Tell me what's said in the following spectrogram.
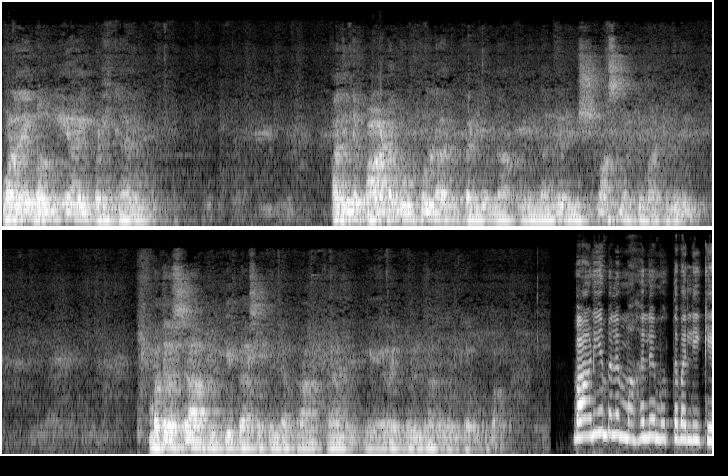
വളരെ ഭംഗിയായി പഠിക്കാനും അതിന്റെ പാഠം ഉൾക്കൊള്ളാനും കഴിയുന്ന ഒരു നല്ലൊരു വിശ്വാസമാക്കി മാറ്റുന്നതിൽ മദ്രസ വിദ്യാഭ്യാസത്തിന്റെ പ്രാധാന്യം ഏറെ വലുതാണ് നമുക്ക് ഓർക്കുക വാണിയമ്പലം മഹൽ മുത്തവല്ലി കെ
